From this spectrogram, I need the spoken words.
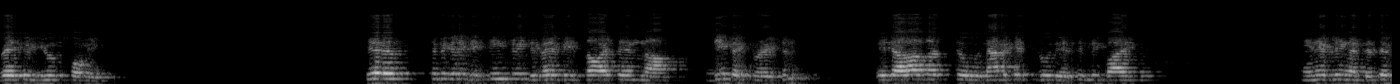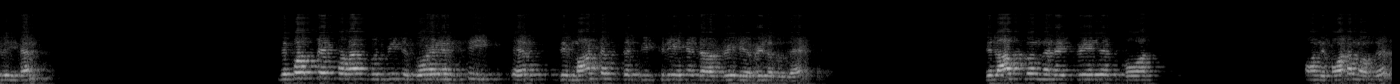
way to use for me. Here is typically the scene tree the way we saw it in uh, deep exploration. It allows us to navigate through the assembly by enabling and disabling them. The first step for us would be to go ahead and see if the markups that we created are really available there. The last one that I created was on the bottom of this,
